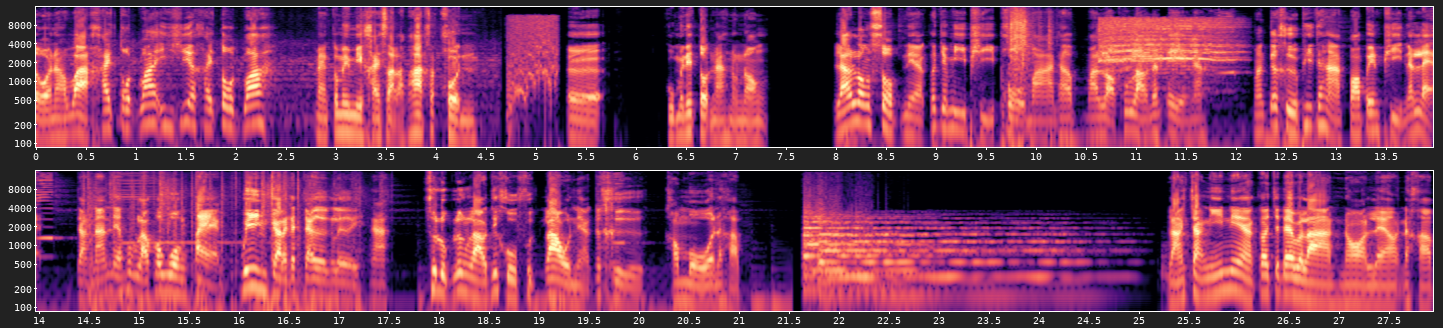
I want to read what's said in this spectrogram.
ตัวนะครับว่าใครตดว่าไอ้เหี้ยใครตดว่าแม่งก็ไม่มีใครสารภาพสักคน เออกูไม่ได้ตดนะน้องๆ แล้วลงศพเนี่ยก็จะมีผีโผล่มาครับ มาหลอกพวกเรานั่นเองนะ มันก็คือพี่ทหารปอเป็นผีนั่นแหละ จากนั้นเนี่ยพวกเราก็วงแตกวิ่งกันกระเจิงเลยนะ สรุปเรื่องราวที่ครูฝึกเล่าเนี่ยก็คือเขาโมนะครับ หลังจากนี้เนี่ยก็จะได้เวลานอนแล้วนะครับ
